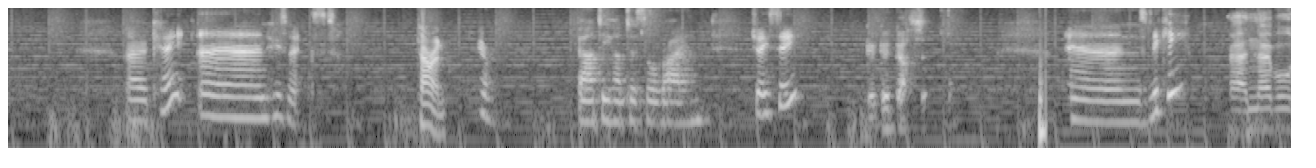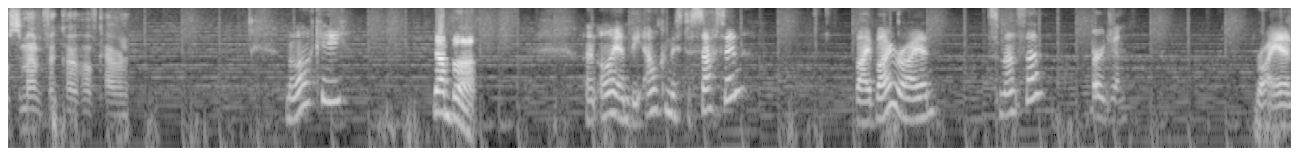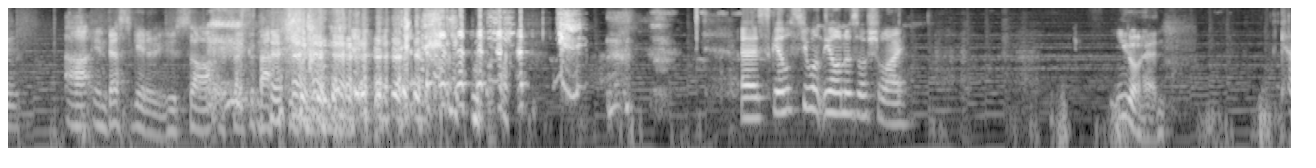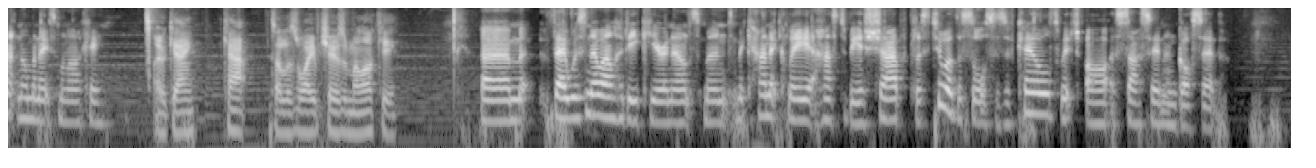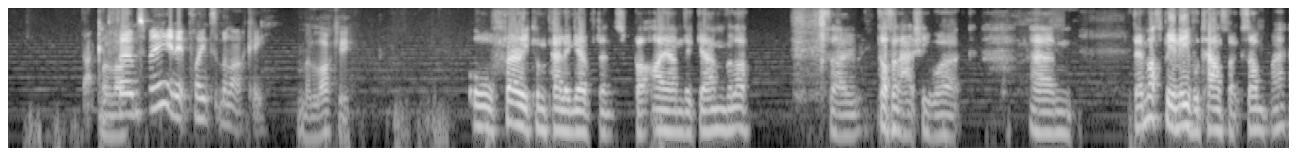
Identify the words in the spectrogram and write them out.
Okay, and who's next? Karen. Bounty Hunter Saul Ryan. JC Good, good gossip. and Nikki. Uh, Noble, Samantha, Kohav, Karen. Malarkey. Gambler. And I am the Alchemist Assassin. Bye bye, Ryan. Samantha? virgin. Ryan. Uh, investigator who saw a psychopath. Uh, skills, do you want the honours or shall I? You go ahead. Cat nominates Malarkey. Okay. Cat, tell us why you've chosen Malarkey. Um, there was no Al-Hadikhia announcement. Mechanically, it has to be a Shab plus two other sources of kills, which are Assassin and Gossip. That Malak- confirms me, and it points at Malarkey. Malaki. All very compelling evidence, but I am the gambler, so it doesn't actually work. Um, there must be an evil townsfolk somewhere.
